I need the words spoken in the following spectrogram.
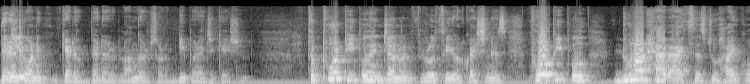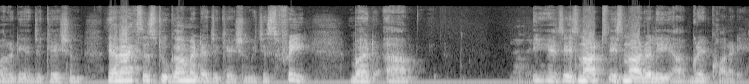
they really want to get a better, longer, sort of deeper education. So poor people in general, Ruth, your question is, poor people do not have access to high quality education. They have access to government education, which is free, but um, it's, it's not it's not really uh, great quality.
